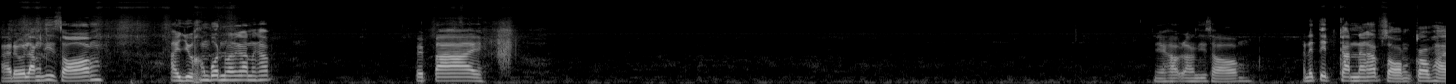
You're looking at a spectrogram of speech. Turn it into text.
อ่าดูรังที่สองอ่าอยู่ข้างบนเหมือนกันครับ ไปปลายนี่ครับรังที่สองอันนี้ติดกันนะครับสองกอไผ่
